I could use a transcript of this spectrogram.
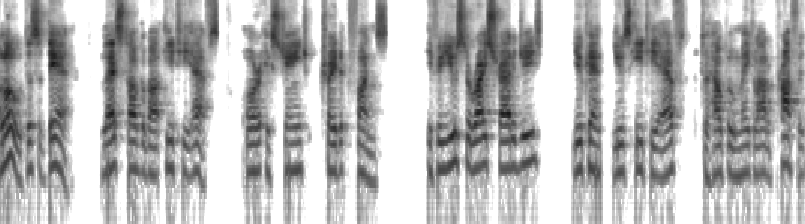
Hello, this is Dan. Let's talk about ETFs or exchange traded funds. If you use the right strategies, you can use ETFs to help you make a lot of profit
